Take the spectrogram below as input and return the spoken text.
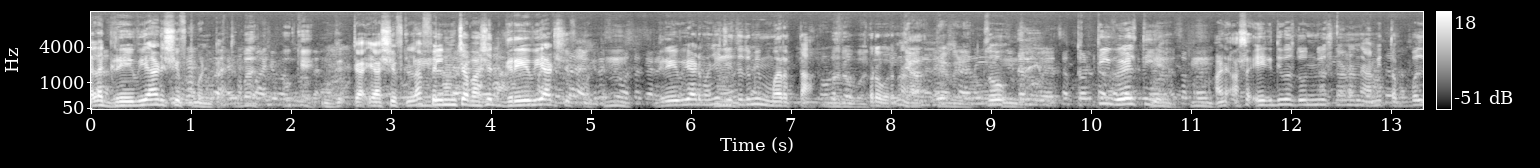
त्याला ग्रेव्हयार्ड शिफ्ट म्हणतात. या शिफ्टला फिल्मच्या भाषेत ग्रेव्हयार्ड शिफ्ट म्हणतात. ग्रेव्हयार्ड म्हणजे जिथे तुम्ही मरता. बरोबर. ना? सो ती वेळ ती आहे. आणि असं एक दिवस दोन दिवस करणं नाही आम्ही तब्बल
